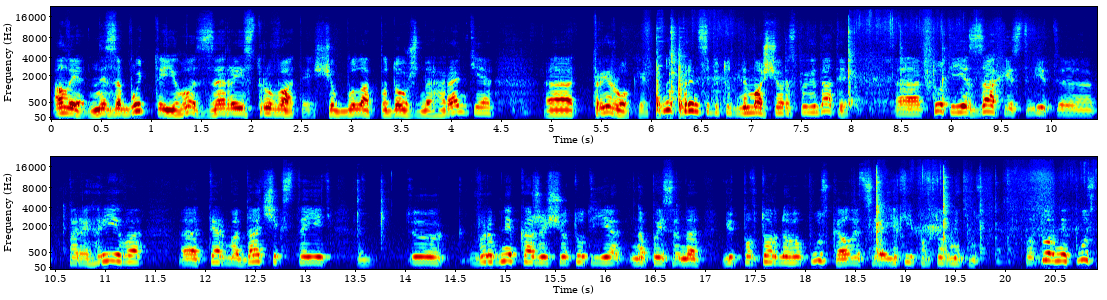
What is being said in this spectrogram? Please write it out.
Але не забудьте його зареєструвати, щоб була подовжена гарантія 3 роки. Ну, в принципі, тут нема що розповідати. Е, тут є захист від е, перегріва, е, термодатчик стоїть. Е, Виробник каже, що тут є написано від повторного пуска, але це який повторний пуск? Повторний пуск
